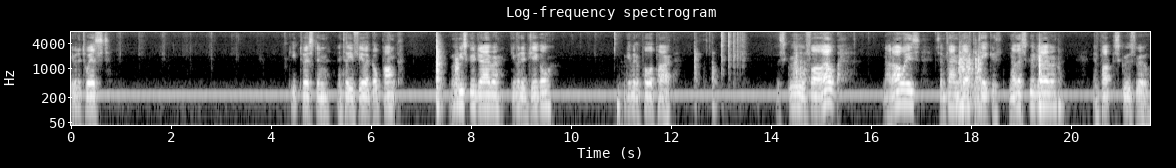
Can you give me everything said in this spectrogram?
Give it a twist. Keep twisting until you feel it go punk. Your screwdriver, give it a jiggle, give it a pull apart. The screw will fall out, not always. Sometimes you have to take another screwdriver and pop the screw through.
